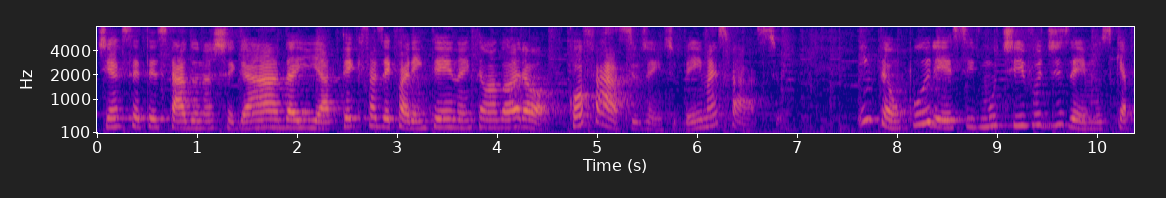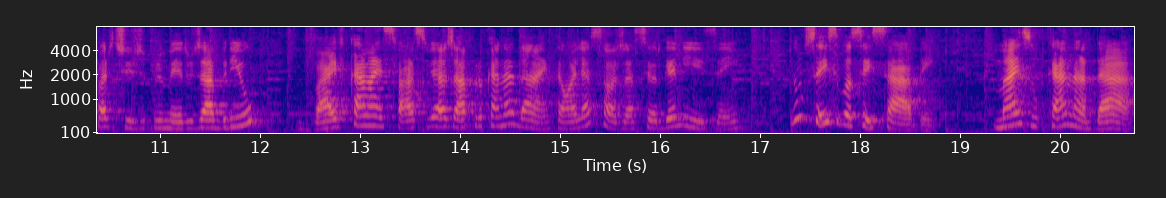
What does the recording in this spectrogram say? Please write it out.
tinha que ser testado na chegada, ia ter que fazer quarentena, então agora, ó, ficou fácil, gente, bem mais fácil. Então, por esse motivo, dizemos que a partir de 1 de abril vai ficar mais fácil viajar para o Canadá. Então, olha só, já se organizem. Não sei se vocês sabem, mas o Canadá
